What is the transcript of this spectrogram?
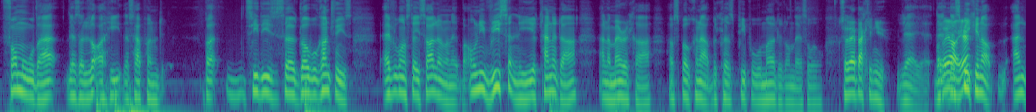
from all that, there's a lot of heat that's happened. But see these uh, global countries, everyone stays silent on it. But only recently, Canada and America have spoken out because people were murdered on their soil. So they're backing you. Yeah, yeah. Oh, They're, they they're are, yeah? speaking up. And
